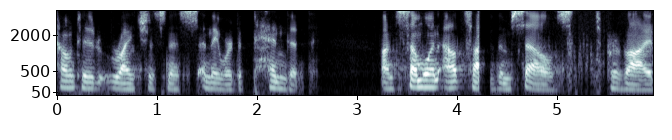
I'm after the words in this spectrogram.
counted righteousness, and they were dependent on someone outside of themselves to provide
